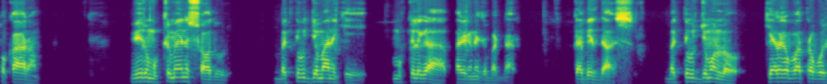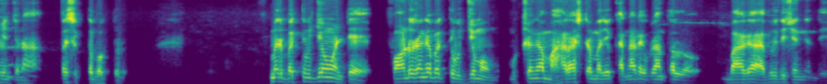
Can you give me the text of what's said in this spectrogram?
తుకారాం. వీరు ముఖ్యమైన సాధువులు. భక్తి ఉద్యమానికి ముఖ్యులుగా పరిగణించబడ్డారు. కబీర్ దాస్ భక్తి ఉద్యమంలో కీలక పాత్ర పోషించిన ప్రసిద్ధ భక్తుడు. మరి భక్తి ఉద్యమం అంటే పాండురంగ భక్తి ఉద్యమం ముఖ్యంగా మహారాష్ట్ర మరియు కర్ణాటక ప్రాంతాల్లో బాగా అభివృద్ధి చెందింది.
